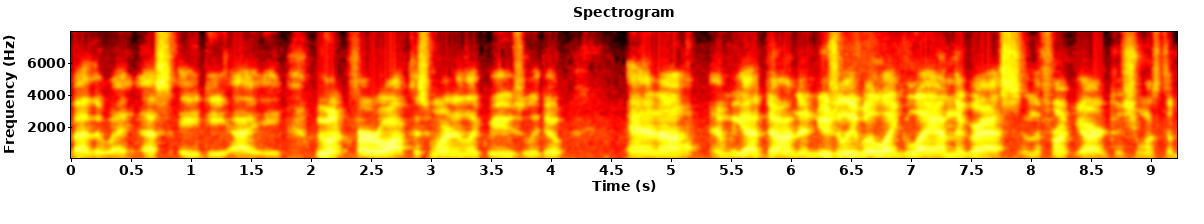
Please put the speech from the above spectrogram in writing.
by the way, S A D I E. We went for a walk this morning, like we usually do, and uh, and we got done. And usually we'll like lay on the grass in the front yard because she wants to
